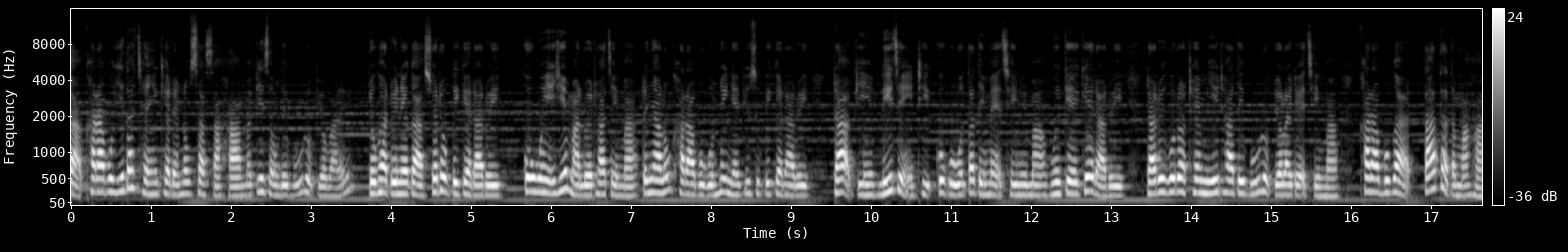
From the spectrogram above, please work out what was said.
ကခါရာဘူရေးသားချန်ရင်ခဲ့တဲ့နှုတ်ဆက်စာဟာမပြည့်စုံသေးဘူးလို့ပြောပါတယ်။ဒုက္ခတွင်းတွေကဆွဲထုတ်ပေးခဲ့တာတွေ ကိုဝင်အရင်မှလွယ်ထားချိန်မှာတညာလုံးခါရာဘူကိုနှိမ့်နေပြုစုပေးခဲ့တာတွေဒါအပြင်၄ချိန်အထိကိုကိုကိုတတ်သိမဲ့အချိန်တွေမှာဝင်ကယ်ခဲ့တာတွေဒါတွေကိုတော့ထဲမရေးထားသေးဘူးလို့ပြောလိုက်တဲ့အချိန်မှာခါရာဘူကတားတသမားဟာ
